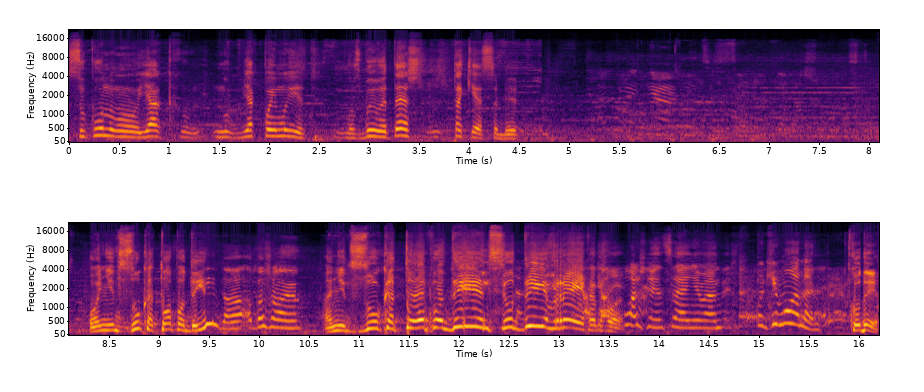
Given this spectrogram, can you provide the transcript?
Сукуну, як, ну, як пойми, збили теж таке собі. Онідзука топ-1? Да, обожаю. Онідзука топ-1! Сюди в рейтингу! Обожнюю це аніме. Покемони. Куди? Е,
